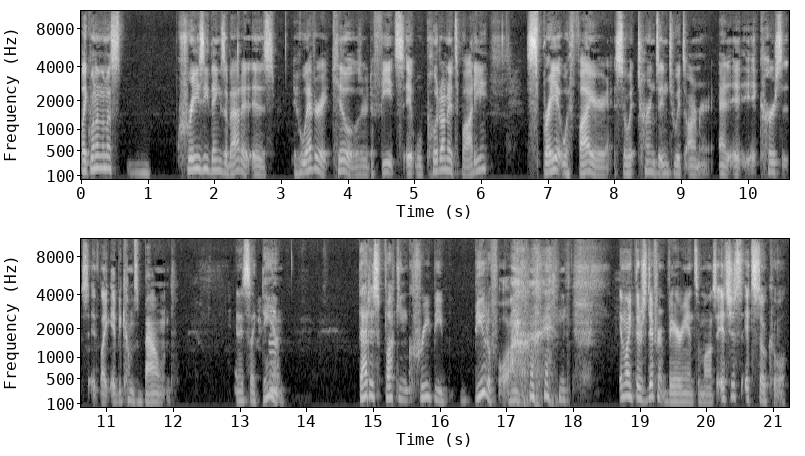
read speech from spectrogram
Like one of the most crazy things about it is whoever it kills or defeats, it will put on its body, spray it with fire, so it turns into its armor, and it, it curses. It like it becomes bound, and it's like, damn, that is fucking creepy, beautiful. and, and like, there's different variants of monsters. It's just, it's so cool.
